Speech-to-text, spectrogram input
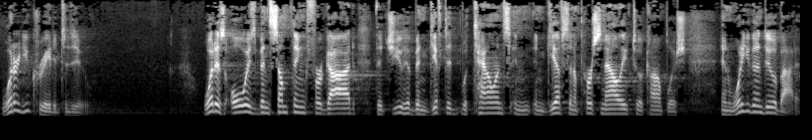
What are you created to do? What has always been something for God that you have been gifted with talents and, and gifts and a personality to accomplish? And what are you going to do about it?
